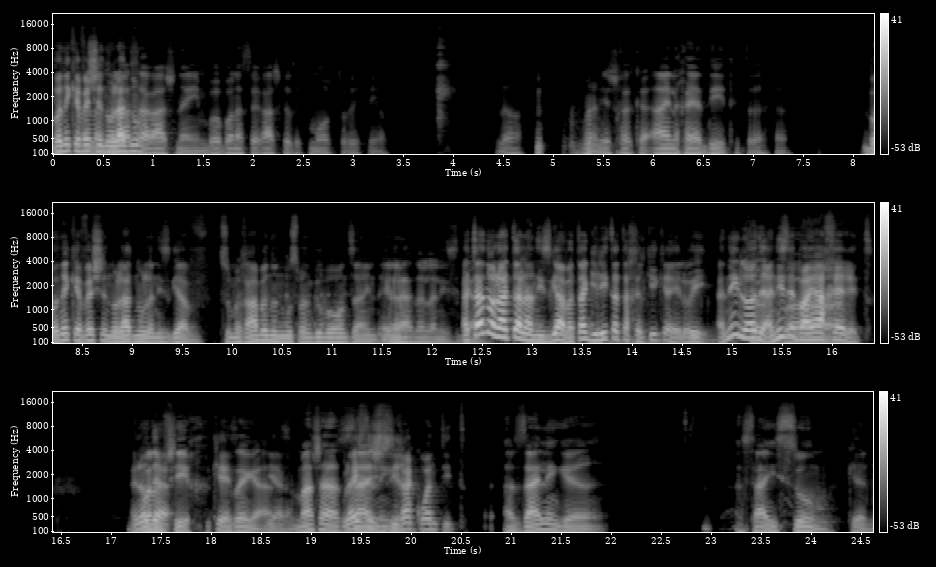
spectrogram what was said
בוא נקווה לא, לא, שנולדנו... זה לא עשה רעש נעים, בוא בוא נעשה רעש כזה כמו שצריך להיות. לא? יש לך, אה, אין לך ידית, צריך... בוא נקווה שנולדנו לנשגב. צומרבנון מוסמן גבורן זין. נולדנו לנשגב. אתה נולדת לנשגב, אתה גילית את החלקיק האלוהי. אני לא טוב, יודע, אני זה בעיה אחרת. לא בוא נמשיך. כן, רגע. אז מה שהזיילינגר... אולי זה זירה קוונטית. הזיילינגר עשה יישום כן.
